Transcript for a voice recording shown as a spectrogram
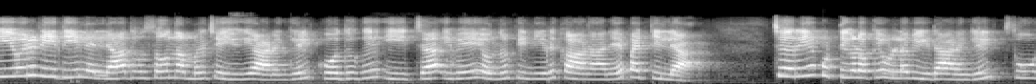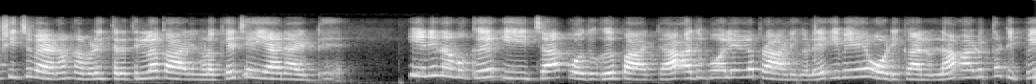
ഈ ഒരു രീതിയിൽ എല്ലാ ദിവസവും നമ്മൾ ചെയ്യുകയാണെങ്കിൽ കൊതുക് ഈച്ച ഇവയെയൊന്നും പിന്നീട് കാണാനേ പറ്റില്ല. ചെറിയ കുട്ടികളൊക്കെ ഉള്ള വീടാണെങ്കിൽ സൂക്ഷിച്ചു വേണം നമ്മൾ ഇത്തരത്തിലുള്ള കാര്യങ്ങളൊക്കെ ചെയ്യാനായിട്ട്. ഇനി നമുക്ക് ഈച്ച കൊതുക് പാറ്റ അതുപോലെയുള്ള പ്രാണികളെ ഇവയെ ഓടിക്കാനുള്ള അടുത്ത ടിപ്പ്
